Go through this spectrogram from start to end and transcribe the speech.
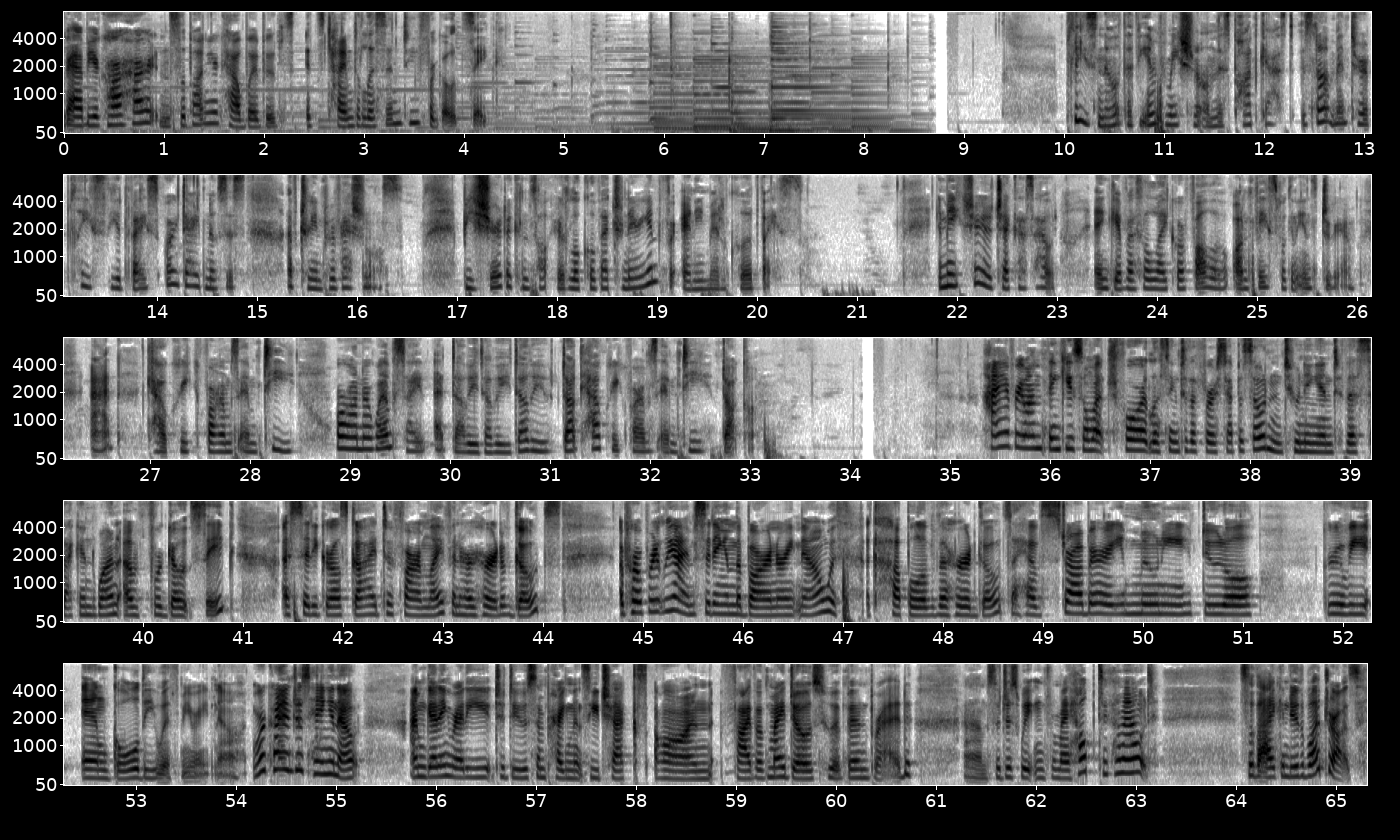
Grab your Carhartt and slip on your cowboy boots. It's time to listen to For Goat's Sake. Please note that the information on this podcast is not meant to replace the advice or diagnosis of trained professionals. Be sure to consult your local veterinarian for any medical advice. And make sure to check us out and give us a like or follow on Facebook and Instagram at Cow Creek Farms MT or on our website at www.cowcreekfarmsmt.com. Hi, everyone. Thank you so much for listening to the first episode and tuning in to the second one of For Goat's Sake, a city girl's guide to farm life and her herd of goats. Appropriately, I'm sitting in the barn right now with a couple of the herd goats. I have Strawberry, Mooney, Doodle, Groovy, and Goldie with me right now. We're kind of just hanging out. I'm getting ready to do some pregnancy checks on five of my does who have been bred. Um, so just waiting for my help to come out so that I can do the blood draws.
